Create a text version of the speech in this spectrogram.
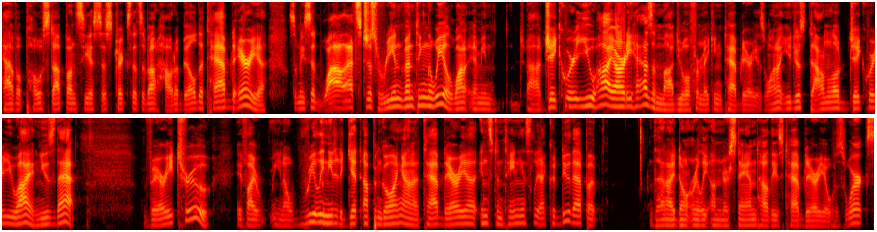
have a post up on CSS Tricks that's about how to build a tabbed area. Somebody said, "Wow, that's just reinventing the wheel." Why I mean, uh, jQuery UI already has a module for making tabbed areas. Why don't you just download jQuery UI and use that? Very true. If I, you know, really needed to get up and going on a tabbed area instantaneously, I could do that, but then I don't really understand how these tabbed areas works.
